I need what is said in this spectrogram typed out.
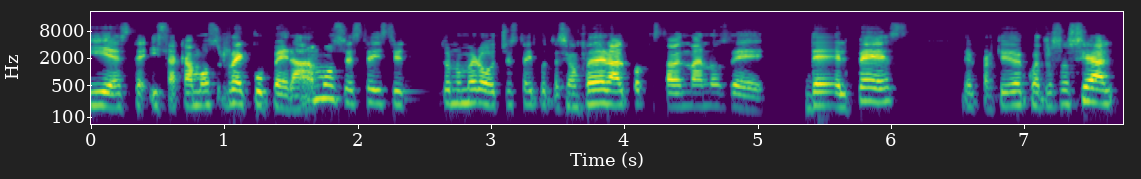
y, este, y sacamos, recuperamos este distrito número 8, esta Diputación Federal, porque estaba en manos de, del PES, del Partido de Encuentro Social,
